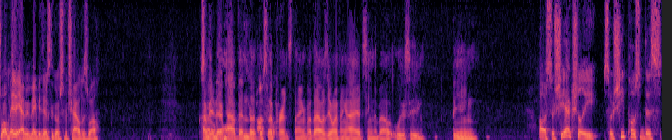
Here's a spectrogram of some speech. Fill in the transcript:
Well, maybe. I mean, maybe there's the ghost of a child as well. So, I mean, there have been the, the footprints thing, but that was the only thing I had seen about Lucy being. Oh, so she actually, so she posted this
